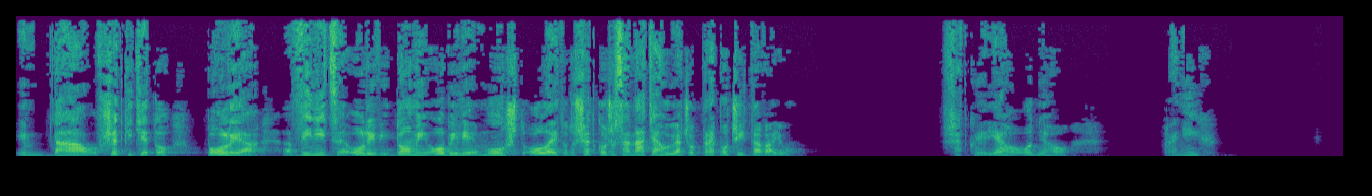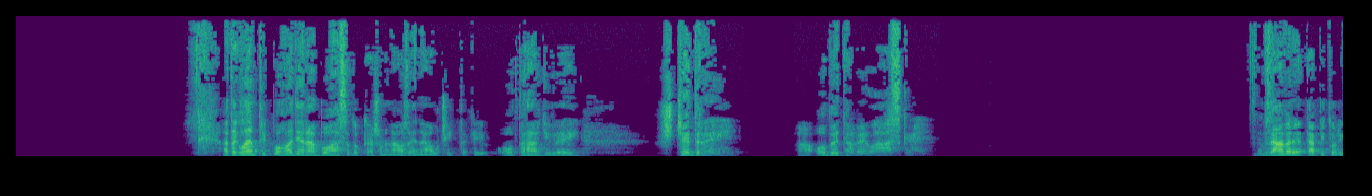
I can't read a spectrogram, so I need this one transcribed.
im dal všetky tieto polia, vinice, olivy, domy, obilie, mušt, olej, toto všetko, čo sa naťahujú a čo prepočítavajú. Všetko je jeho, od neho, pre nich. A tak len pri pohľade na Boha sa dokážeme naozaj naučiť takej opravdivej, štedrej a obetavej láske. V závere kapitoly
